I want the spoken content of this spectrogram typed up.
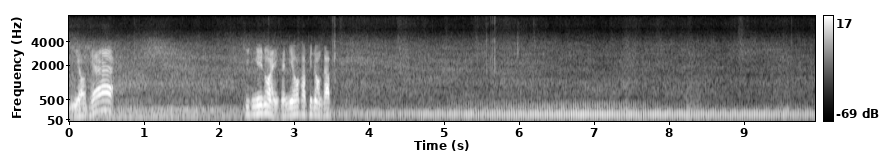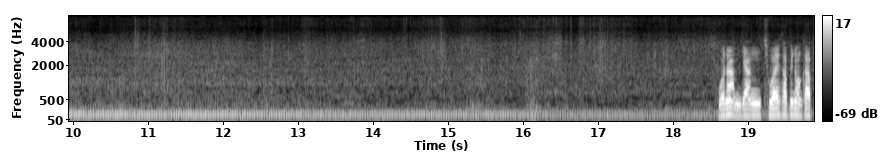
เหนียวแท้ กินนิดหน่อยกันเนียครับพี่น้องครับหัวหน้ำยังช่วยครับพี่น้องครับ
